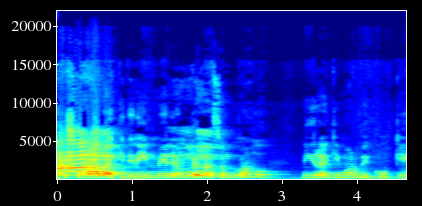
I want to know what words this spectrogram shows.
ನಾನು ಇಷ್ಟು ಹಾಲು ಹಾಕಿದ್ದೇನೆ. ಇನ್ಮೇಲೆ ಉಂಟಲ್ಲ, ಸ್ವಲ್ಪ ನೀರು ಹಾಕಿ ಮಾಡಬೇಕು ಓಕೆ?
